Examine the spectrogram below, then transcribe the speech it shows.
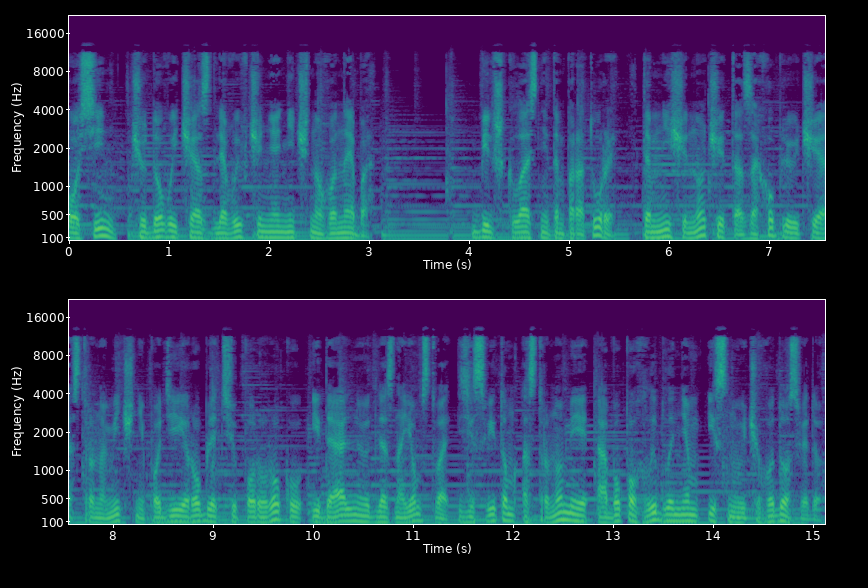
Осінь чудовий час для вивчення нічного неба. Більш класні температури, темніші ночі та захоплюючі астрономічні події роблять цю пору року ідеальною для знайомства зі світом астрономії або поглибленням існуючого досвіду.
